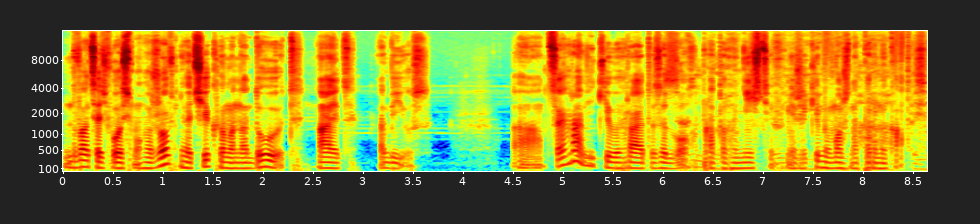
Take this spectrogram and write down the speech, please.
28 жовтня очікуємо на Do It Night Abuse. Це гра, в якій ви граєте за двох протагоністів, між якими можна перемикатися.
